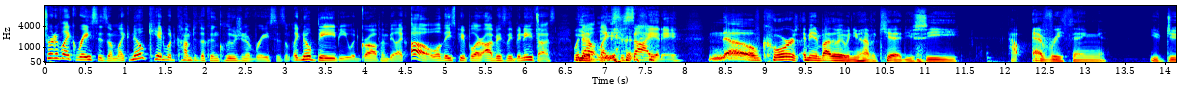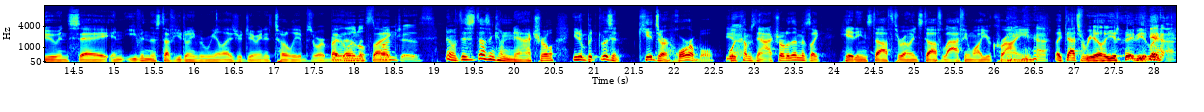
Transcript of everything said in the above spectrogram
Sort of like racism. Like, no kid would come to the conclusion of racism. Like, no baby would grow up and be like, "Oh, well, these people are obviously beneath us," without but- like society. No, of course. I mean, by the way, when you have a kid, you see how everything you do and say, and even the stuff you don't even realize you're doing, is totally absorbed by They're them. little it's like, no, this doesn't come natural. You know, but listen, kids are horrible. What comes natural to them is like hitting stuff, throwing stuff, laughing while you're crying. Yeah. Like that's real. You know what I mean? Like, Yeah.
